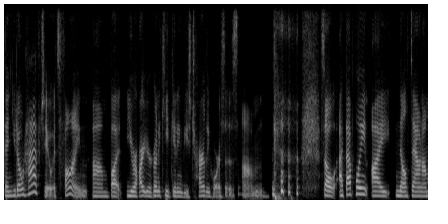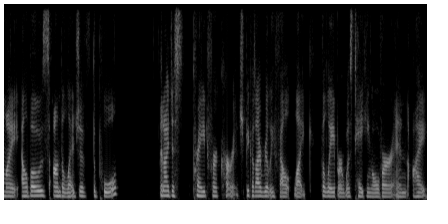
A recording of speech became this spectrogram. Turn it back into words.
then you don't have to. It's fine. Um, but you're you're going to keep getting these Charlie horses. Um, so at that point, I knelt down on my elbows on the ledge of the pool, and I just prayed for courage because I really felt like the labor was taking over, and I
